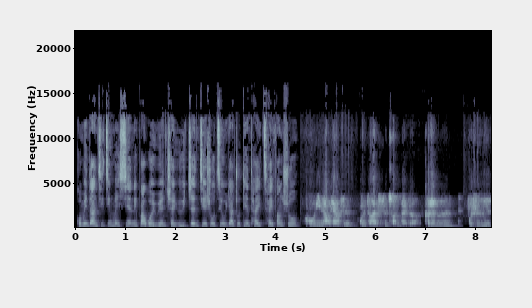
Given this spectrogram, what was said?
国民党及金门县立法委员陈玉珍接受自由亚洲电台采访说：“口音好像是贵州还是四川来的，可能不是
